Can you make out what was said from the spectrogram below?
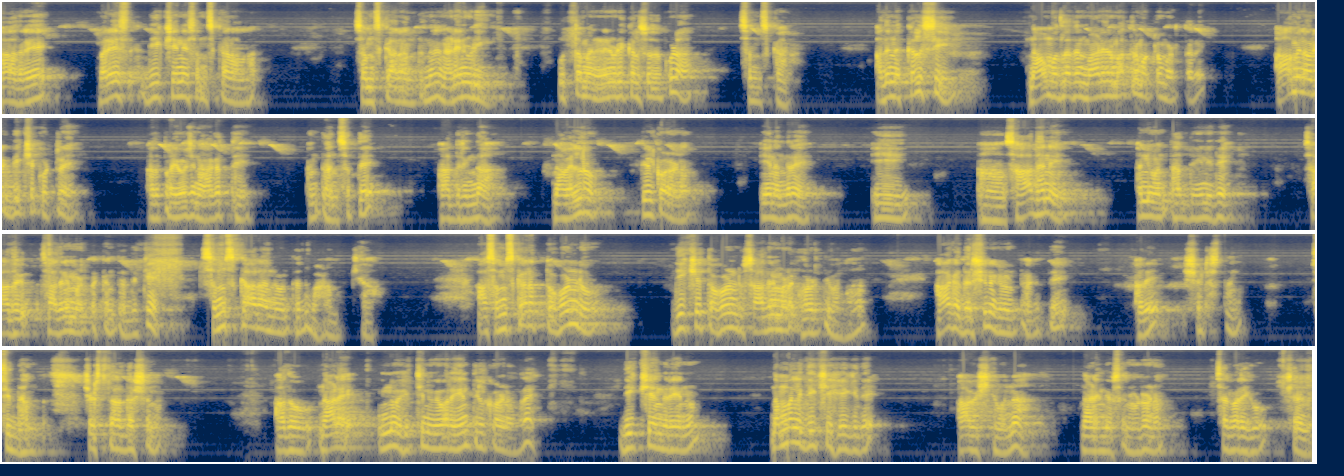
ಆದರೆ ಬರೇ ದೀಕ್ಷೆನೇ ಸಂಸ್ಕಾರ ಅಲ್ಲ. ಸಂಸ್ಕಾರ ಅಂತಂದರೆ ನಡೆನುಡಿ, ಉತ್ತಮ ನಡೆನುಡಿ ಕಲಿಸೋದು ಕೂಡ ಸಂಸ್ಕಾರ. ಅದನ್ನು ಕಲಿಸಿ ನಾವು ಮೊದಲು ಅದನ್ನು ಮಾಡಿದ್ರೆ ಮಾತ್ರ ಮಕ್ಕಳು ಮಾಡ್ತಾರೆ. ಆಮೇಲೆ ಅವ್ರಿಗೆ ದೀಕ್ಷೆ ಕೊಟ್ಟರೆ ಅದು ಪ್ರಯೋಜನ ಆಗತ್ತೆ ಅಂತ ಅನಿಸುತ್ತೆ. ಆದ್ದರಿಂದ ನಾವೆಲ್ಲರೂ ತಿಳ್ಕೊಳ್ಳೋಣ. ಏನಂದ್ರೆ ಈ ಸಾಧನೆ ಅನ್ನುವಂತಹದ್ದು ಏನಿದೆ ಸಾಧ, ಸಾಧನೆ ಮಾಡ್ತಕ್ಕಂಥದ್ದಕ್ಕೆ ಸಂಸ್ಕಾರ ಅನ್ನುವಂಥದ್ದು ಬಹಳ ಮುಖ್ಯ. ಆ ಸಂಸ್ಕಾರ ತಗೊಂಡು, ದೀಕ್ಷೆ ತಗೊಂಡು ಸಾಧನೆ ಮಾಡಕ್ಕೆ ಹೊರಡ್ತೀವಲ್ಲ, ಆಗ ದರ್ಶನಗಳುಂಟಾಗುತ್ತೆ. ಅದೇ ಷಟ್ಸ್ಥಾನ ಸಿದ್ಧಾಂತ ಷಟ್ಸ್ಥಳ ದರ್ಶನ. ಅದು ನಾಳೆ ಇನ್ನೂ ಹೆಚ್ಚಿನ ವಿವರ ಏನು ತಿಳ್ಕೊಳ್ಳೋಣ ಅಂದ್ರೆ ದೀಕ್ಷೆ ಅಂದ್ರೆ ಏನು ನಮ್ಮಲ್ಲಿ ದೀಕ್ಷೆ ಹೇಗಿದೆ? ಆ ವಿಷಯವನ್ನ ನಾಳಿನ ದಿವಸ ನೋಡೋಣ. ಸರ್ವರಿಗೂ ಶರಣ.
